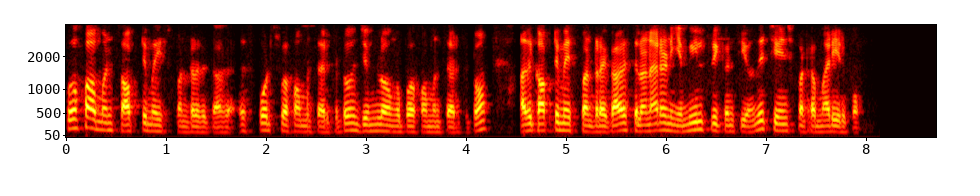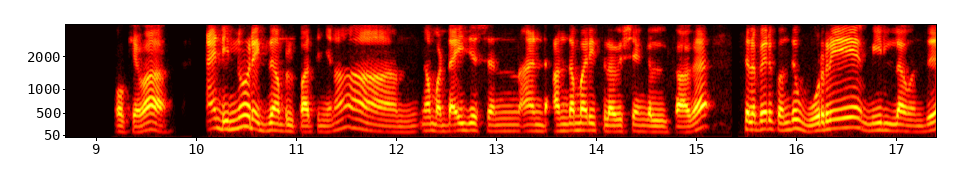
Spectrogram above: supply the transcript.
பெர்ஃபார்மன்ஸ் ஆப்டிமைஸ் பண்ணுறதுக்காக ஸ்போர்ட்ஸ் பெர்ஃபார்மன்ஸாக இருக்கட்டும் ஜிம்மில் அவங்க பெர்ஃபார்மன்ஸாக இருக்கட்டும் அதுக்கு ஆப்டிமைஸ் பண்ணுறதுக்காக சில நேரம் நீங்கள் மீல் ஃப்ரீக்வன்சியை வந்து சேஞ்ச் பண்ணுற மாதிரி இருக்கும். ஓகேவா அண்ட் இன்னொரு எக்ஸாம்பிள் பார்த்தீங்கன்னா நம்ம டைஜஷன் அண்ட் அந்த மாதிரி சில விஷயங்களுக்காக சில பேருக்கு வந்து ஒரே மீலில் வந்து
